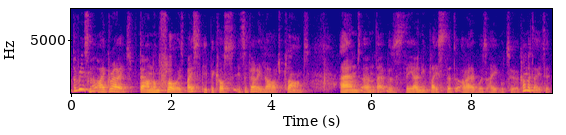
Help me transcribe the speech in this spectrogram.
the reason that I grow it down on the floor is basically because it's a very large plant and um, that was the only place that I was able to accommodate it.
